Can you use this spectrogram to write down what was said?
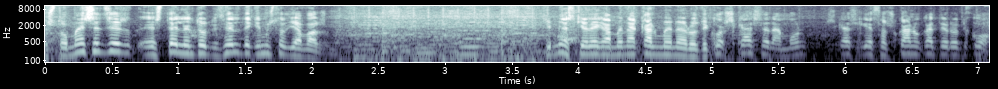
Στο Messenger ε, στέλνετε ό,τι θέλετε και εμείς το διαβάζουμε. Και μιας και λέγαμε να κάνουμε ένα ερωτικό. Σκάσε Ραμόν, σκάσε και θα σου κάνω κάτι ερωτικό.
